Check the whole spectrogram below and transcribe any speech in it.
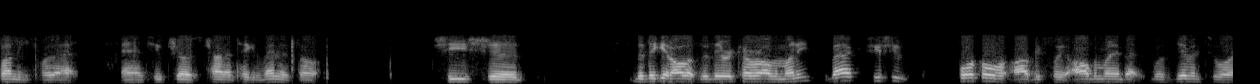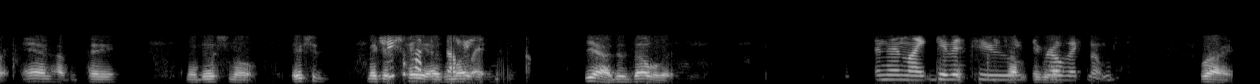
funding for that, and she just trying to take advantage. So she should. Did they get all? The, did they recover all the money back? She should fork over obviously all the money that was given to her and have to pay an additional. They should make She her should pay have to as double much. it. Yeah, just double it. and then like give it to Try to figure real victims. Right.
